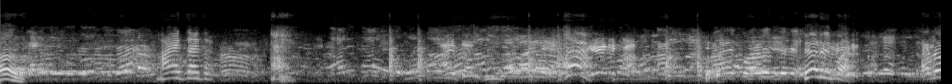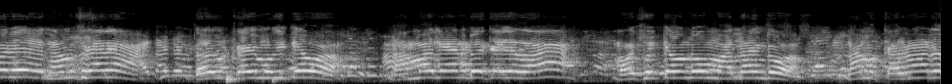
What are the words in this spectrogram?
ಹೌದು. ಆಯ್ತಾಯ್ತು. ಹೇಳ್ರಿಪ್ಪ. ಹೇಳ್ರಿಪ್ಪ. ಹಲೋ ರೀ ನಮಸ್ಕಾರ. ಕೈ ಮುಗಿತೇವ. ನಮ್ಮಲ್ಲಿ ಏನು ಬೇಕಾಗ್ಯದ? ಮಸೂತಿ ಒಂದು ಮಲ್ಲೊಂದು. ನಮ್ಮ ಕರ್ನಾಟಕ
